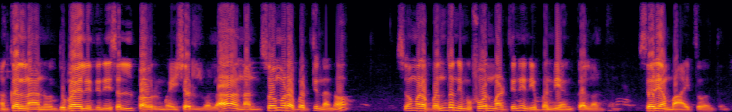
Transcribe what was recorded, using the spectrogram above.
ಅಂಕಲ್ ನಾನು ದುಬೈಲಿದ್ದೀನಿ ಸ್ವಲ್ಪ ಅವ್ರಿಗೆ ಮೈಸೂರಲ್ವಲ್ಲ, ನಾನು ಸೋಮವಾರ ಬರ್ತೀನಿ ನಾನು. ಸೋಮವಾರ ಬಂದು ನಿಮ್ಗೆ ಫೋನ್ ಮಾಡ್ತೀನಿ, ನೀವು ಬನ್ನಿ ಅಂಕಲ್ ಅಂತ ಸರಿ ಅಮ್ಮ, ಆಯ್ತು ಅಂತಂದು.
